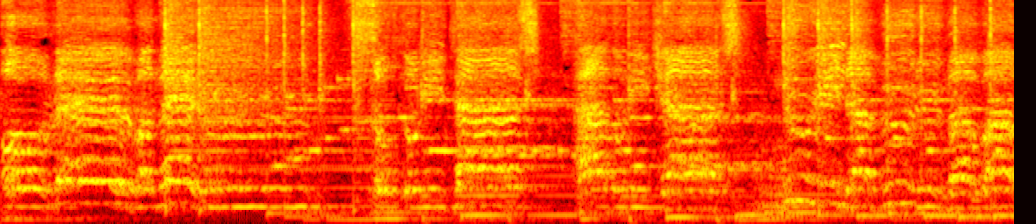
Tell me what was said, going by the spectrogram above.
俺は寝る。ソフトにタッチハードにキャッチ脱いだブルマは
